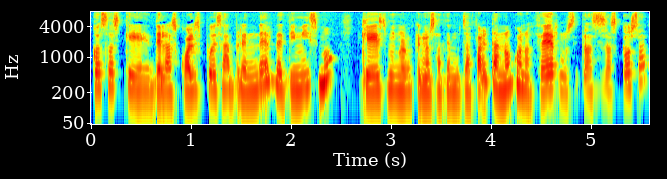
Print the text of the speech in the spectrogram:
cosas que, de las cuales puedes aprender de ti mismo, que es lo que nos hace mucha falta, ¿no? Conocernos y todas esas cosas.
